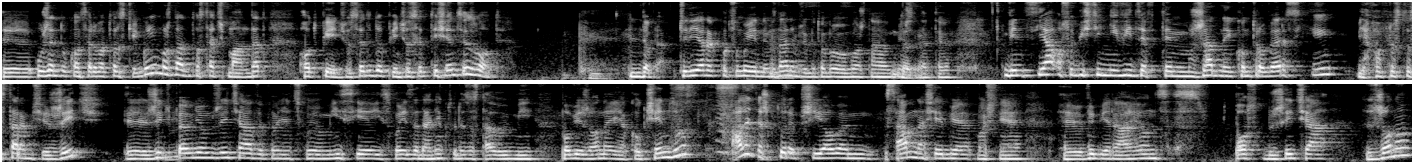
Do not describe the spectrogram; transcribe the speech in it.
y, Urzędu Konserwatorskiego i można dostać mandat od 500 do 500 tysięcy złotych. Okay. Dobra, czyli ja tak podsumuję jednym zdaniem, żeby to było można jeszcze tak tego. Więc ja osobiście nie widzę w tym żadnej kontrowersji. Ja po prostu staram się żyć, y, żyć mhm. pełnią życia, wypełniać swoją misję i swoje zadania, które zostały mi powierzone jako księdzu, ale też które przyjąłem sam na siebie, właśnie wybierając sposób życia z żoną,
